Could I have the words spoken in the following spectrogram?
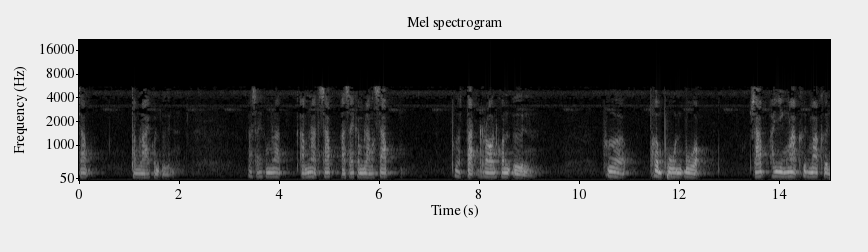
ทรัพย์ทำลายคนอื่น อาศัยกำลังอำนาจทรัพย์ อาศัยกำลังทรัพย์ เพื่อตัดรอนคนอื่น เพื่อเพิ่มพูนบวกทรัพย์ให้ยิ่งมากขึ้นมากขึ้น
